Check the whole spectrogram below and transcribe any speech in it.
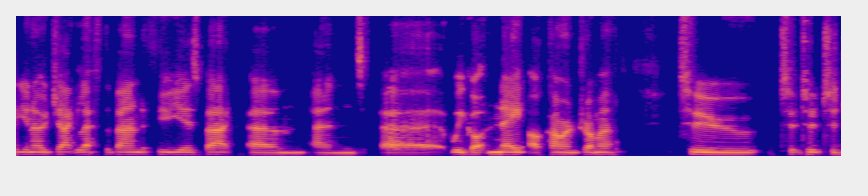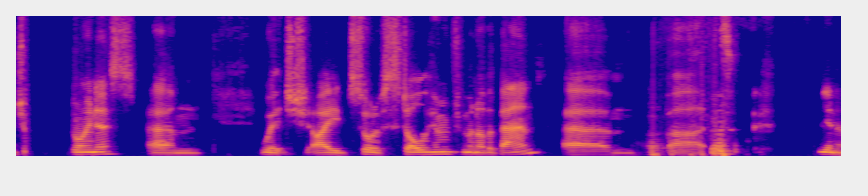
you know jack left the band a few years back um, and uh, we got nate our current drummer to to, to, to join us um, which i sort of stole him from another band um, but you know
